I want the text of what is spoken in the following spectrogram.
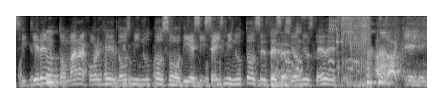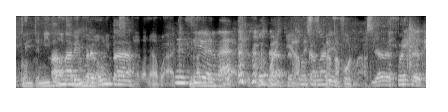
si quieren tomar a Jorge dos minutos o 16 minutos, es decisión de ustedes. Hasta aquí. Contenido Ah, Mari, pregunta. Sí, ¿verdad? Cualquiera de sus plataformas. Ya después Ok,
